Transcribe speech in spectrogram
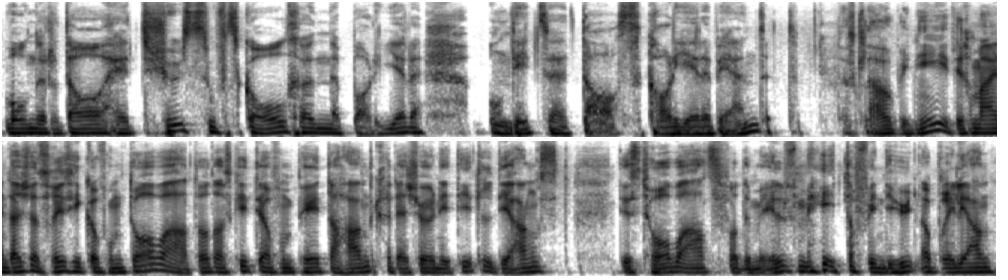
wo er da hat Schüsse aufs Goal können parieren und jetzt äh, das Karriere beendet. Das glaube ich nicht. Ich meine, das ist das Risiko vom Torwart. Oder? Es gibt ja von Peter Handke den schönen Titel, die Angst des Torwarts vor dem Elfmeter, finde ich heute noch brillant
